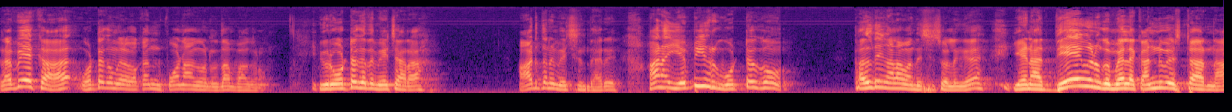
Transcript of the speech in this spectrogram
ரபேக்கா ஒட்டகம் மேலே உட்காந்து போனாங்கன்றது தான் பார்க்குறோம் இவர் ஒட்டகத்தை மேய்ச்சாரா? ஆடுத்தனை மேய்ச்சிருந்தாரு. ஆனால் எப்படி இவருக்கு ஒட்டகம் கழுதைங்கெல்லாம் வந்துச்சு சொல்லுங்கள் ஏன்னா தேவன் உங்கள் மேலே கண்ணு வச்சிட்டார்னா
